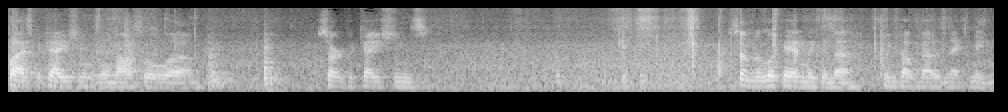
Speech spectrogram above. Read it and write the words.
classifications and also uh, certifications. Something to look at and we can, uh, we can talk about it at the next meeting.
